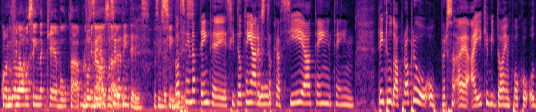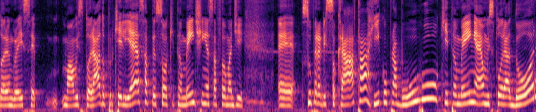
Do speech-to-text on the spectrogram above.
quando no final ela- você ainda quer voltar pro você, final, você sabe? ainda tem interesse. Você ainda Sim. tem interesse. Você ainda tem interesse. Então tem aristocracia, tem, tem, tem tudo. A própria o, perso- é, aí que me dói um pouco o Dorian Gray ser mal explorado, porque ele é essa pessoa que também tinha essa fama de é, super aristocrata, rico pra burro, que também é um explorador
